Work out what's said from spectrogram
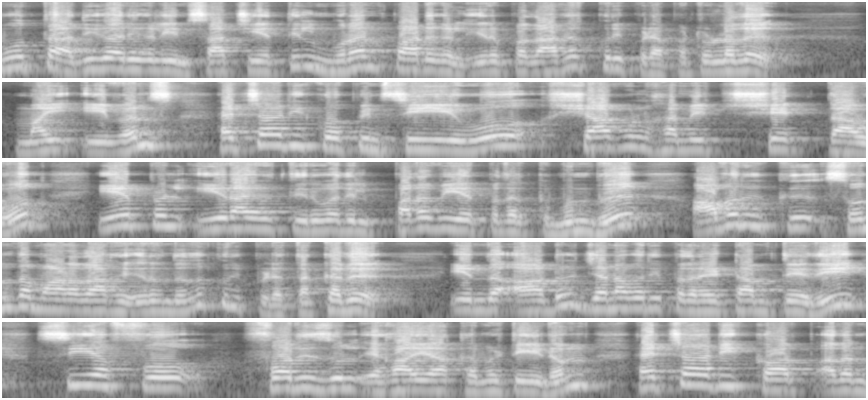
மூத்த அதிகாரிகளின் சாட்சியத்தில் முரண்பாடுகள் இருப்பதாக குறிப்பிடப்பட்டுள்ளது. மை ஈவென்ட்ஸ் ஹெச்ஆர்டி கோப்பின் சிஇஓ ஷாகுல் ஹமீத் ஷேக் தாவூத் ஏப்ரல் ஈராயிரத்தி இருபதில் பதவியேற்பதற்கு முன்பு அவருக்கு சொந்தமானதாக இருந்தது குறிப்பிடத்தக்கது. இந்த ஆண்டு ஜனவரி பதினெட்டாம் தேதி சிஎஃப்ஓ ஃபரிசுல் எஹாயா கமிட்டியிடம் ஹெச்ஆர்டி கார்ப் அதன்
